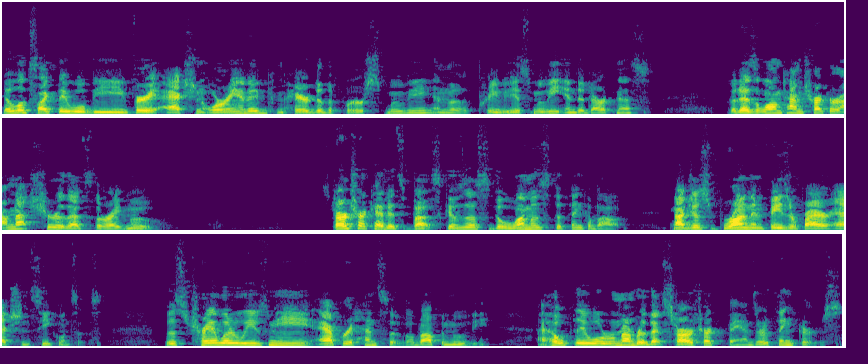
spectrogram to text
It looks like they will be very action oriented compared to the first movie and the previous movie, Into Darkness. But as a longtime Trekker, I'm not sure that's the right move. Star Trek at its best gives us dilemmas to think about, not just run and phaser fire action sequences. This trailer leaves me apprehensive about the movie. I hope they will remember that Star Trek fans are thinkers.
